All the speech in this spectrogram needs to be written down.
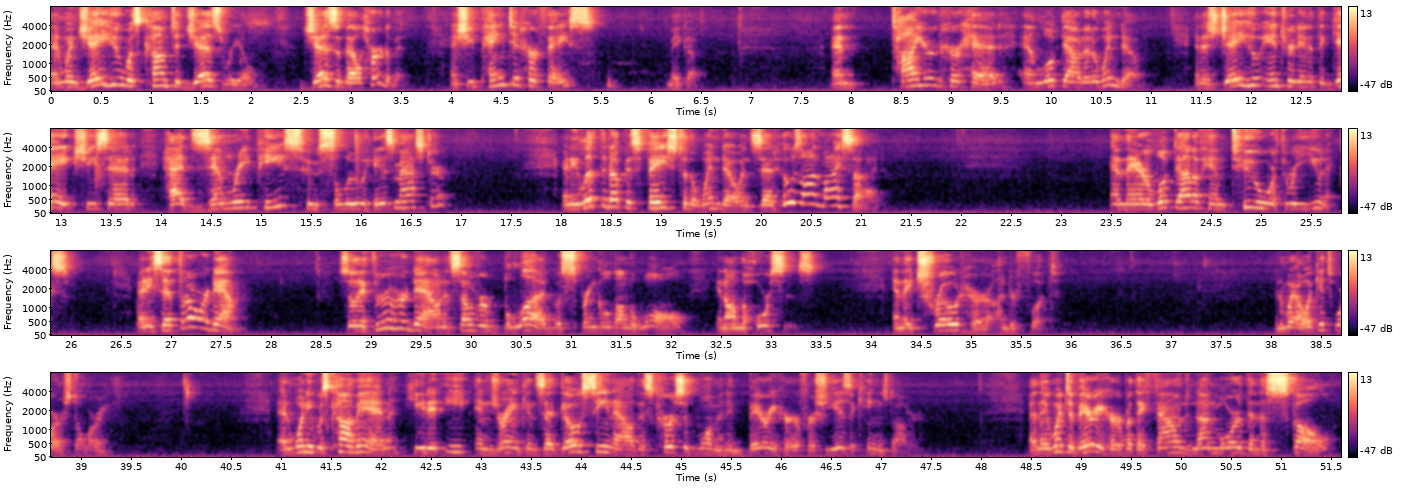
And when Jehu was come to Jezreel, Jezebel heard of it. And she painted her face, makeup, and tired her head and looked out at a window. And as Jehu entered in at the gate, she said, Had Zimri peace who slew his master? And he lifted up his face to the window and said, Who's on my side? And there looked out of him two or three eunuchs. And he said, Throw her down. So they threw her down, and some of her blood was sprinkled on the wall and on the horses. And they trode her underfoot. And wait, oh, it gets worse. Don't worry. And when he was come in, he did eat and drink, and said, Go see now this cursed woman, and bury her, for she is a king's daughter. And they went to bury her, but they found none more than the skull,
